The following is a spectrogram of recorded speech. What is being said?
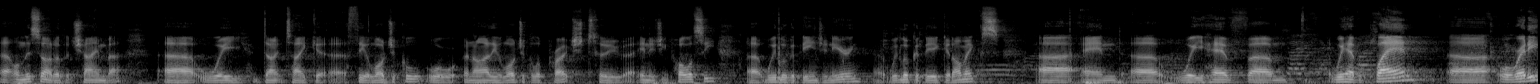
uh, on this side of the chamber, uh, we don't take a, theological or an ideological approach to uh, energy policy. Uh, we look at the engineering, uh, we look at the economics, and we have um, we have a plan already,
